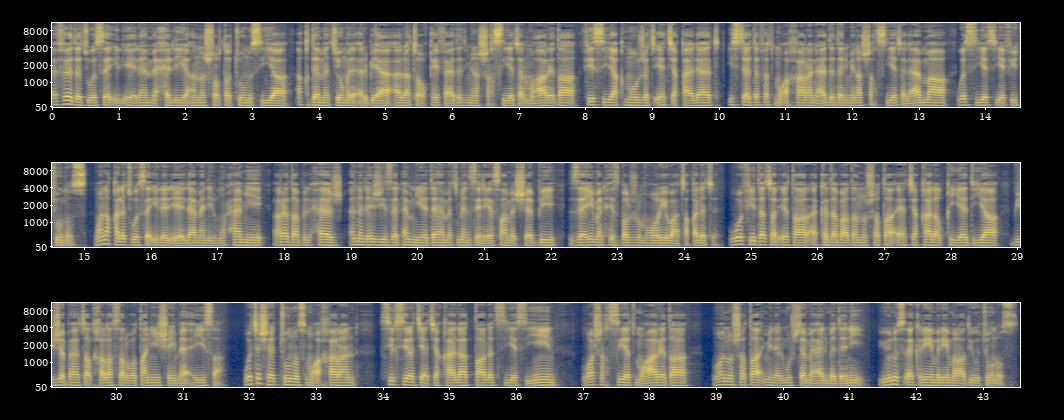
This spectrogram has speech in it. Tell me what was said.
أفادت وسائل إعلام محلية أن الشرطة التونسية أقدمت يوم الأربعاء على توقيف عدد من الشخصيات المعارضة في سياق موجة اعتقالات استهدفت مؤخرا عددا من الشخصيات العامة والسياسية في تونس. ونقلت وسائل الإعلام عن المحامي رضا بالحاج أن الأجهزة الأمنية داهمت منزل عصام الشابي زعيم الحزب الجمهوري واعتقلته. وفي ذات الإطار أكد بعض النشطاء اعتقال القيادية بجبهة الخلاص الوطني شيماء عيسى. وتشهد تونس مؤخرا سلسلة اعتقالات طالت سياسيين وشخصيات معارضة ونشطاء من المجتمع المدني. يونس أكريم ريم راديو تونس.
